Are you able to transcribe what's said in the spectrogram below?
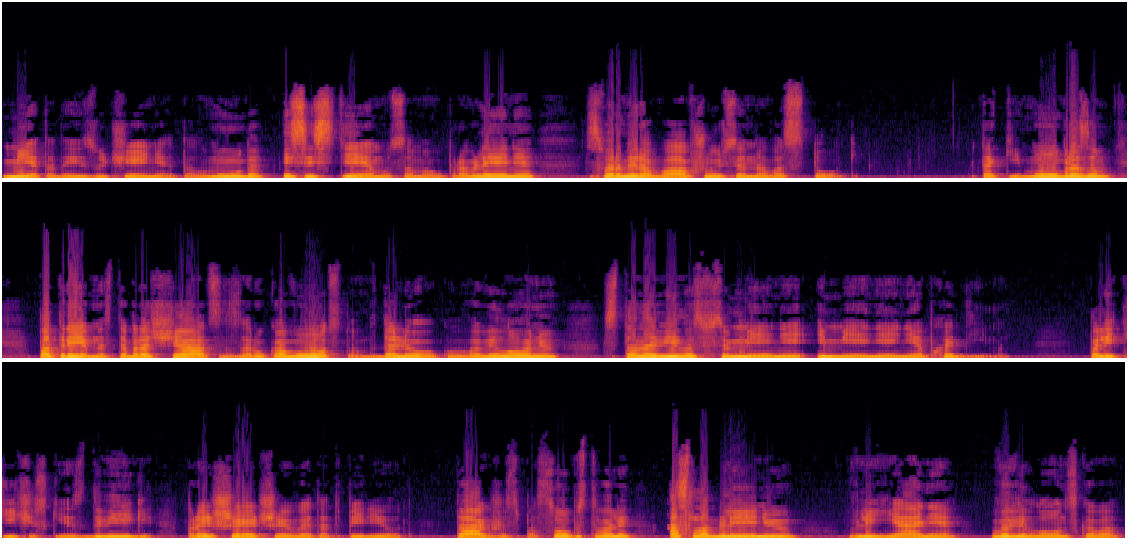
методы изучения Талмуда и систему самоуправления, сформировавшуюся на Востоке. Таким образом, потребность обращаться за руководством в далекую Вавилонию становилась все менее и менее необходимой. Политические сдвиги, происшедшие в этот период, также способствовали ослаблению влияния Вавилонского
